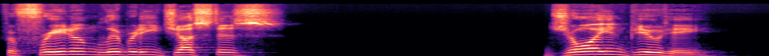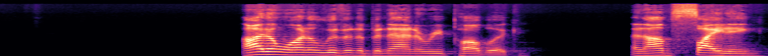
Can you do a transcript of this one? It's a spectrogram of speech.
for freedom, liberty, justice, joy, and beauty, I don't want to live in a banana republic. And I'm fighting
